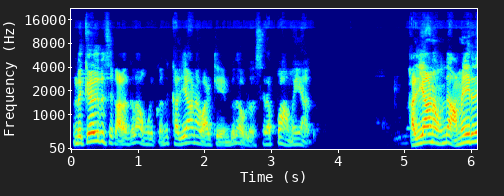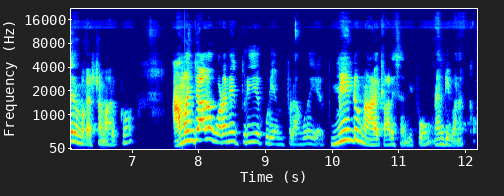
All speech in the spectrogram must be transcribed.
அந்த கேது திசை காலத்துல அவங்களுக்கு வந்து கல்யாண வாழ்க்கை என்பது அவ்வளவு சிறப்பாக அமையாது. கல்யாணம் வந்து அமையிறதே ரொம்ப கஷ்டமா இருக்கும். அமைஞ்சாலும் உடனே பிரியக்கூடிய அமைப்பெல்லாம் கூட ஏற்படும் மீண்டும் நாளை காலை சந்திப்போம். நன்றி வணக்கம்.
